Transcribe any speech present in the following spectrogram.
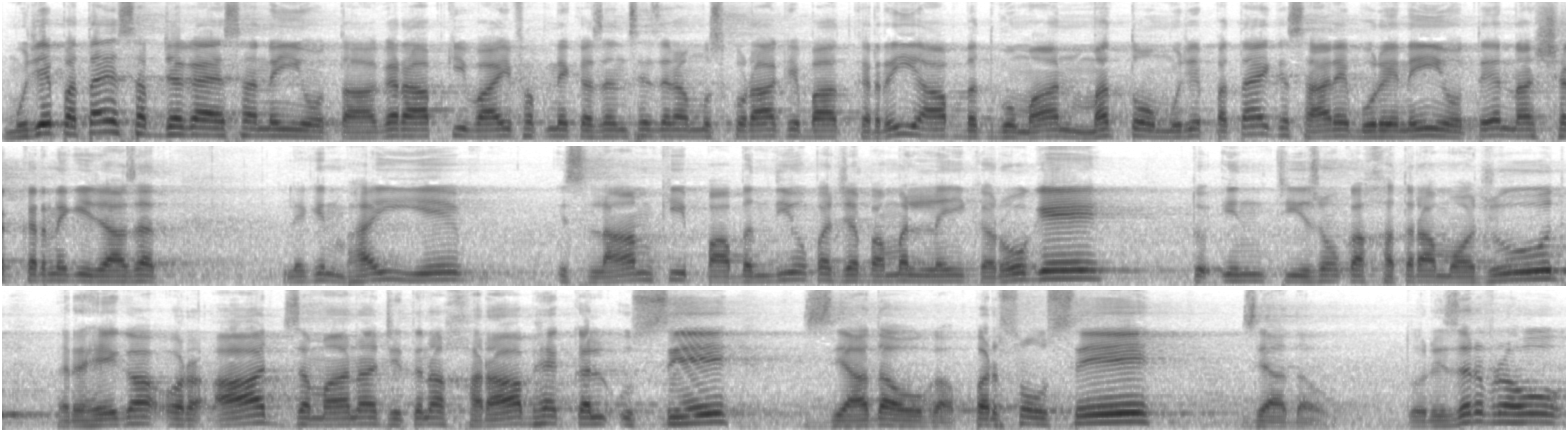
मुझे पता है सब जगह ऐसा नहीं होता। अगर आपकी वाइफ अपने कज़न से ज़रा मुस्कुरा के बात कर रही, आप बदगुमान मत हो। मुझे पता है कि सारे बुरे नहीं होते ना शक करने की इजाज़त। लेकिन भाई, ये इस्लाम की पाबंदियों पर जब अमल नहीं करोगे तो इन चीज़ों का ख़तरा मौजूद रहेगा और आज ज़माना जितना ख़राब है, कल उससे ज़्यादा होगा, परसों उससे ज़्यादा हो तो रिज़र्व रहो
